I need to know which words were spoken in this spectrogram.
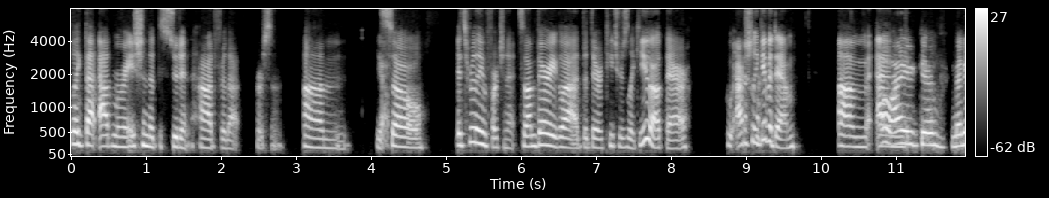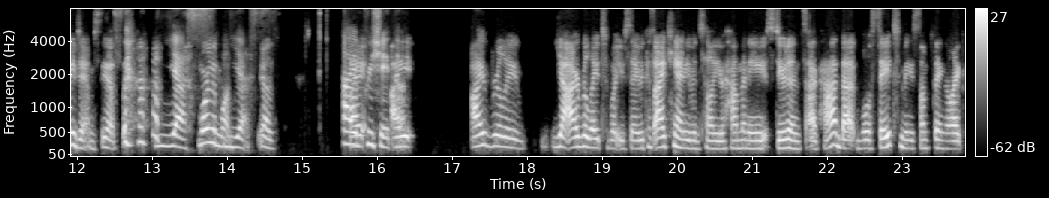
like that admiration that the student had for that person. Um yeah. so it's really unfortunate. So I'm very glad that there are teachers like you out there who actually give a damn. Um and Oh, I give many damns, yes. yes. More than one. Yes. Yes. I, I appreciate that. I I really yeah, I relate to what you say because I can't even tell you how many students I've had that will say to me something like,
